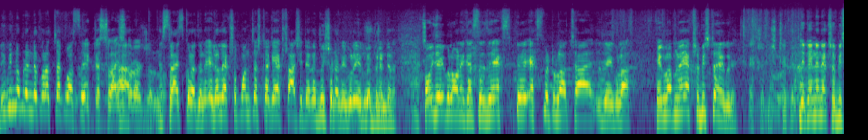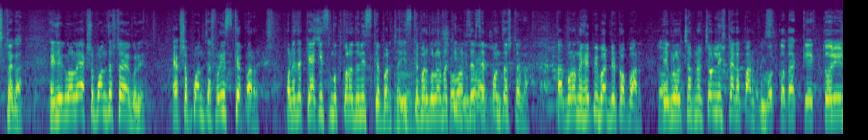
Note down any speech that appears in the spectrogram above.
বিভিন্ন ব্র্যান্ডের করার চাকু আছে। একটা স্লাইস করার জন্য। স্লাইস করার জন্য। এটা হলো একশো পঞ্চাশ টাকা একশো আশি টাকা দুইশো টাকা এগুলো এগুলো ব্র্যান্ডের আচ্ছা। ওই যে এগুলো অনেক আছে যে এক্সপেটুলা চায় যেগুলো এগুলো আপনার একশো বিশ টাকা করে। 120 টাকা। যেটা নেন একশো বিশ টাকা। এই যেগুলো হলো একশো পঞ্চাশ টাকা করে। একশো পঞ্চাশ পরে স্কেপার। অনেকে কেক স্মুথ করার জন্য স্কেপার চাই। আমরা তিন পিসের সেট পঞ্চাশ টাকা। তারপর আমরা হ্যাপি বার্থডে টপার এগুলো হচ্ছে আপনার চল্লিশ টাকা পার পিস মোট কথা কেক তৈরির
